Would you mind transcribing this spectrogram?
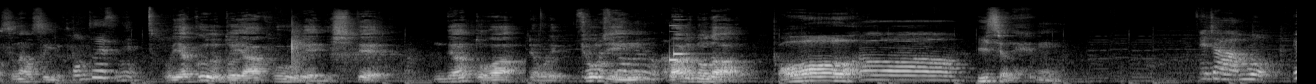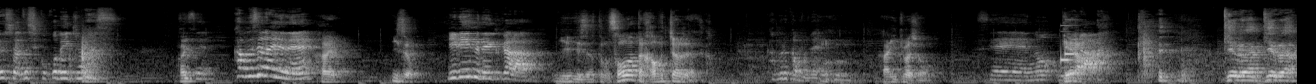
素直すぎる。本当ですね。俺ヤクルトヤフーレにしてであとはいや俺巨人バルノダーおおあいいっすよね。ドうん。ーえじゃあもうよし私ここで行きます。はい。かぶせないでね。はい。いいですよリリーフで行くから。いいですよでもそうなったらかぶっちゃうじゃないですか。かぶるかもね。うん。はい行きましょう。せーの ゲラ。ゲラ。ゲラ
